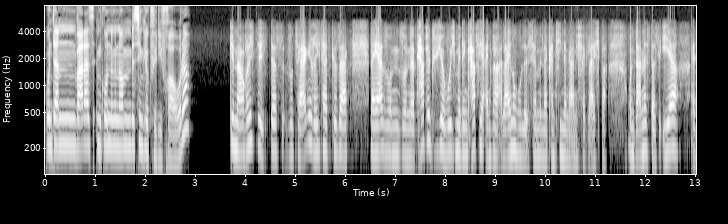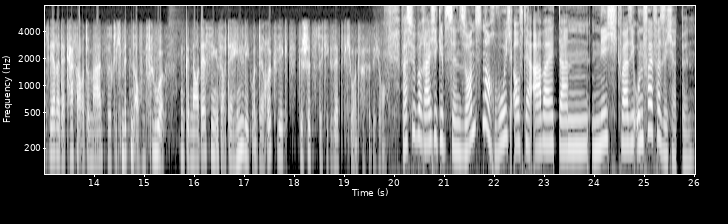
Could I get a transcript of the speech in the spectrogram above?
Und dann war das im Grunde genommen ein bisschen Glück für die Frau, oder? Genau, richtig. Das Sozialgericht hat gesagt, naja, so, ein, so eine Kaffeeküche, wo ich mir den Kaffee einfach alleine hole, ist ja mit einer Kantine gar nicht vergleichbar. Und dann ist das eher, als wäre der Kaffeeautomat wirklich mitten auf dem Flur. Und genau deswegen ist auch der Hinweg und der Rückweg geschützt durch die gesetzliche Unfallversicherung. Was für Bereiche gibt es denn sonst noch, wo ich auf der Arbeit dann nicht quasi unfallversichert bin?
